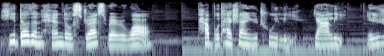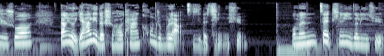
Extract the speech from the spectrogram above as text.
He doesn't handle stress very well。他不太善于处理压力，也就是说，当有压力的时候，他控制不了自己的情绪。我们再听一个例句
